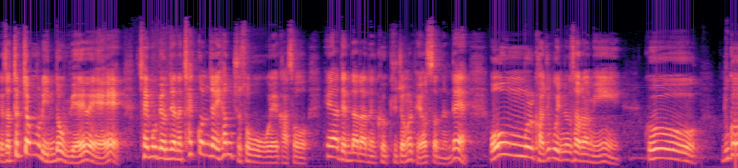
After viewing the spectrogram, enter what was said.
그래서 특정물 인도 외외에 채무 변제는 채권자의 현 주소에 가서 해야 된다라는 그 규정을 배웠었는데 어음을 가지고 있는 사람이 그 누가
